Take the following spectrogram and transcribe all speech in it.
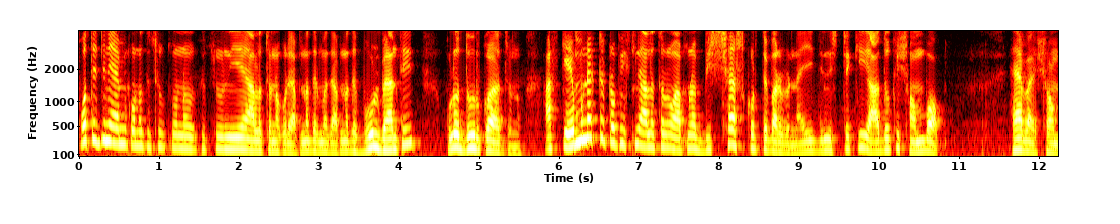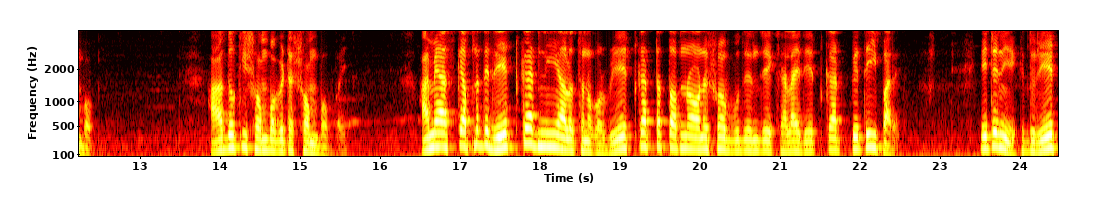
প্রতিদিনই আমি কোনো কিছু কোনো কিছু নিয়ে আলোচনা করি আপনাদের মাঝে, আপনাদের ভুল ভ্রান্তিগুলো দূর করার জন্য। আজকে এমন একটা টপিক্স নিয়ে আলোচনা আপনারা বিশ্বাস করতে পারবেন না, এই জিনিসটা কি, আদৌ কি সম্ভব? হ্যাঁ ভাই, সম্ভব। আদৌ কি সম্ভব, এটা সম্ভব ভাই। আমি আজকে আপনাদের রেড কার্ড নিয়ে আলোচনা করব। রেড কার্ডটা তো আপনারা অনেক সময় বুঝেন যে খেলায় রেড কার্ড পেতেই পারে। এটা নিয়ে কিন্তু রেড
